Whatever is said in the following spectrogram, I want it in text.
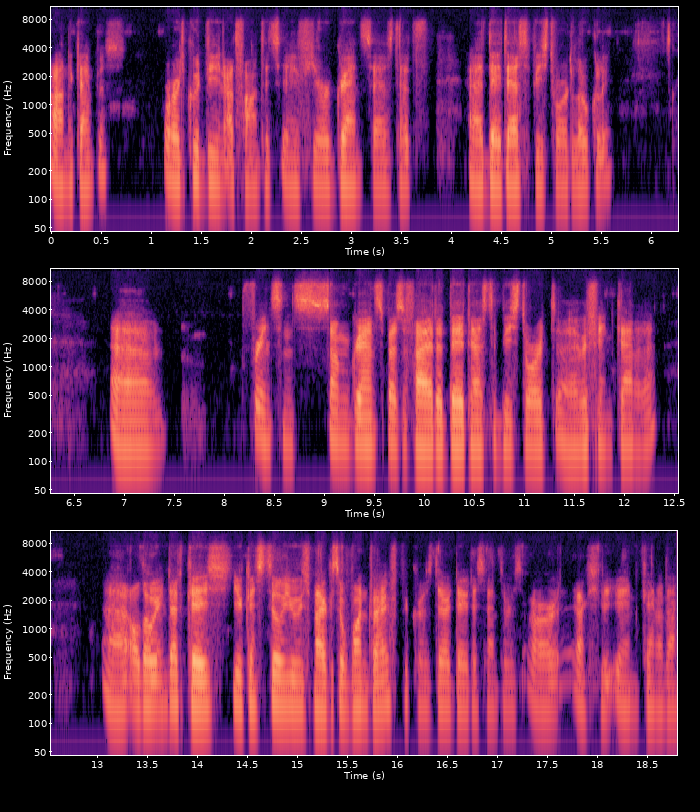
on the campus. Or it could be an advantage if your grant says that uh, data has to be stored locally. Uh, for instance, some grants specify that data has to be stored uh, within Canada. Uh, although in that case, you can still use Microsoft OneDrive because their data centers are actually in Canada.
